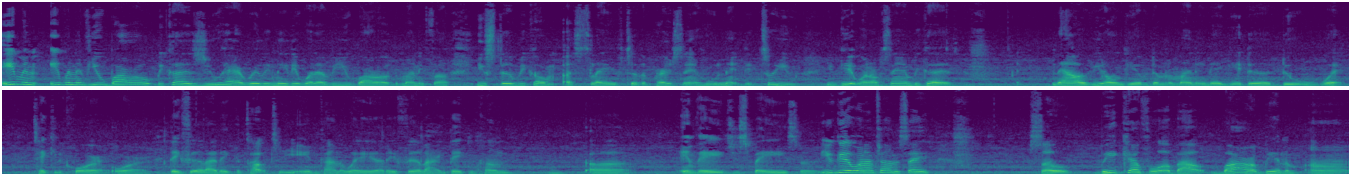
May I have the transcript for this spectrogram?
even even if you borrow because you had really needed whatever you borrowed the money from you still become a slave to the person who lent it to you you get what i'm saying because now if you don't give them the money, they get to do what? Take you to court, or they feel like they can talk to you in kind of way, or they feel like they can come uh, invade your space. Or, you get what I'm trying to say? So be careful about borrow being um,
